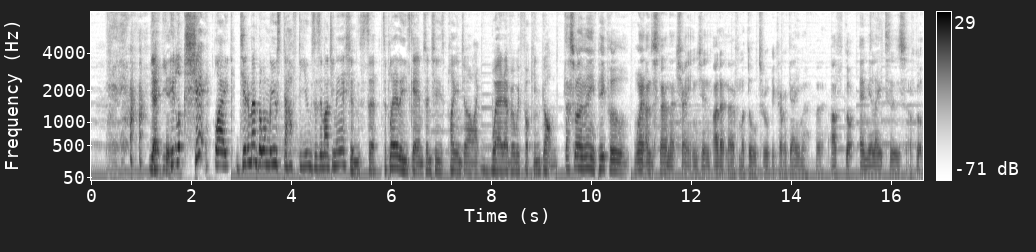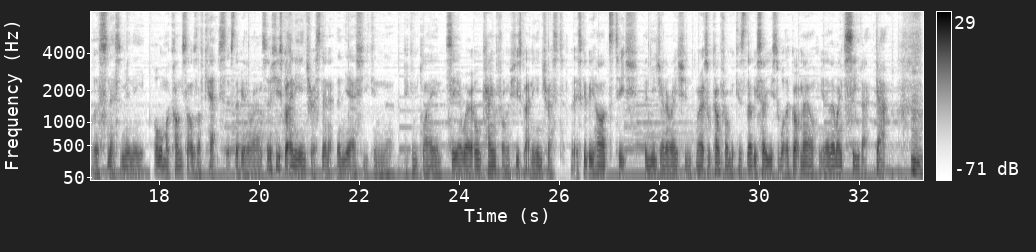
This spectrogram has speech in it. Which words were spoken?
yeah, it looks shit. Like, do you remember when we used to have to use his imaginations to, to play these games and she's playing, you know, like wherever we've fucking gone? That's what I mean. People won't understand that change, and I don't know if my daughter will become a gamer, but I've got emulators, I've got the SNES Mini, all my consoles I've kept since they've been around. So if she's got any interest in it, then yes, she can uh, pick and play and see where it all came from if she's got any interest. But it's going to be hard to teach the new generation where it's all come from because they'll be so used to what they've got now. You know, they won't see that gap, mm.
